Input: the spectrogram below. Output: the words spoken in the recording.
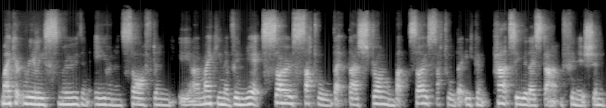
make it really smooth and even and soft and you know, making the vignettes so subtle that they're strong, but so subtle that you can can't see where they start and finish. And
